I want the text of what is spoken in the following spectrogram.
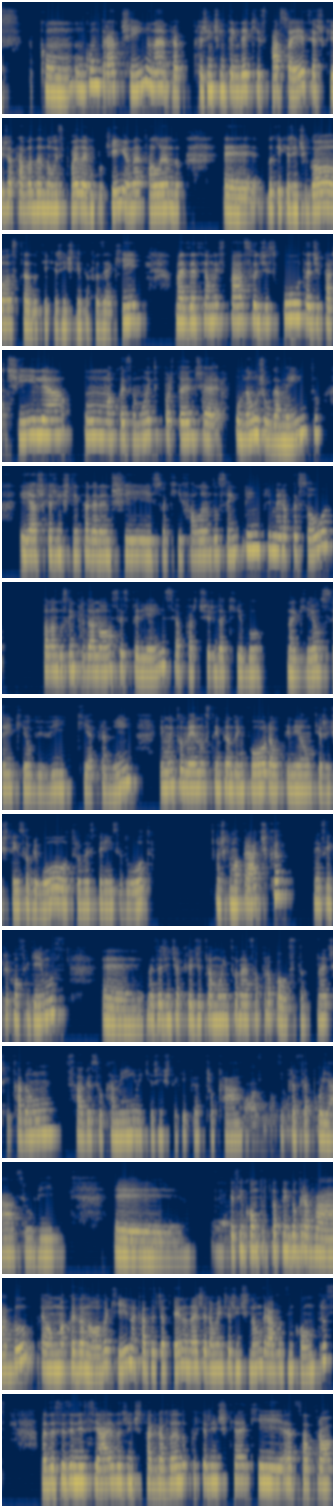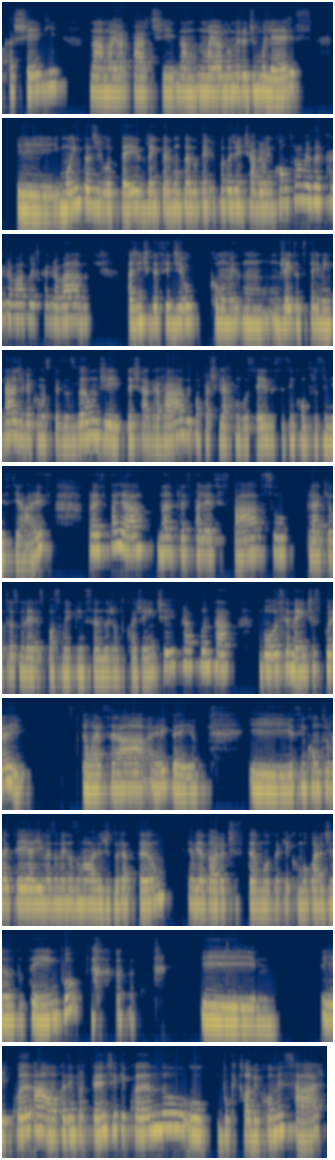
com um contratinho, né, para a gente entender que espaço é esse. Acho que já estava dando um spoiler um pouquinho, né, falando é, do que que a gente gosta, do que que a gente tenta fazer aqui, mas esse é um espaço de escuta, de partilha. Uma coisa muito importante é o não julgamento, e acho que a gente tenta garantir isso aqui falando sempre em primeira pessoa, falando sempre da nossa experiência a partir daquilo. Né, que eu sei que eu vivi, que é para mim, e muito menos tentando impor a opinião que a gente tem sobre o outro, na experiência do outro. Acho que é uma prática, nem sempre conseguimos, é, mas a gente acredita muito nessa proposta, né, de que cada um sabe o seu caminho e que a gente está aqui para trocar e para se apoiar, se ouvir. É, esse encontro está sendo gravado, é uma coisa nova aqui na Casa de Atena, né? Geralmente a gente não grava os encontros, mas esses iniciais a gente está gravando porque a gente quer que essa troca chegue na maior parte, na, no maior número de mulheres. E muitas de vocês vêm perguntando sempre quando a gente abre um encontro, ah, mas vai ficar gravado, vai ficar gravado. A gente decidiu como um, um jeito de experimentar, de ver como as coisas vão, de deixar gravado e compartilhar com vocês esses encontros iniciais, para espalhar, né? Para espalhar esse espaço, para que outras mulheres possam ir pensando junto com a gente e para plantar boas sementes por aí. Então, essa é a, é a ideia. E esse encontro vai ter aí mais ou menos uma hora de duração. Eu e a Dorothy estamos aqui como guardiãs do tempo. E, e ah, uma coisa importante é que quando o book club começar,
